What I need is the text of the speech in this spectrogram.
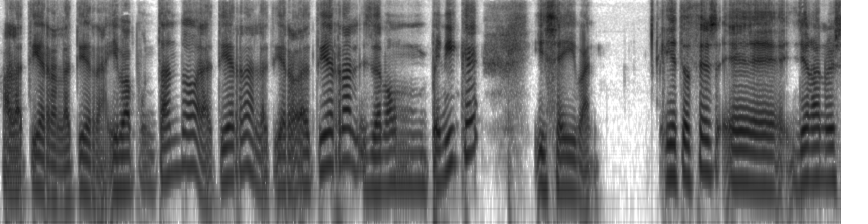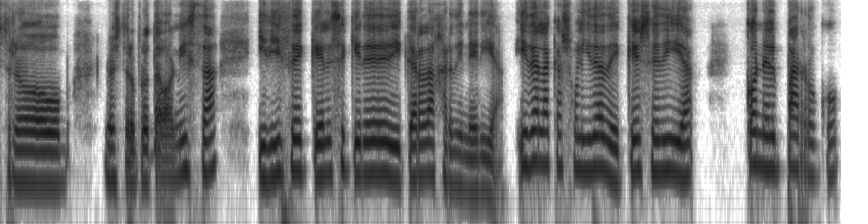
a la tierra, a la tierra. Iba apuntando a la tierra, a la tierra, a la tierra, les daba un penique y se iban. Y entonces eh, llega nuestro, nuestro protagonista y dice que él se quiere dedicar a la jardinería. Y da la casualidad de que ese día, con el párroco,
